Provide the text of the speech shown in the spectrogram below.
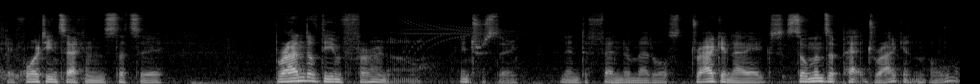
Okay, 14 seconds. Let's see. Brand of the Inferno. Interesting. And then Defender medals. Dragon eggs. Summons a pet dragon. Oh.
